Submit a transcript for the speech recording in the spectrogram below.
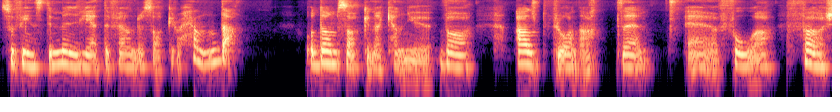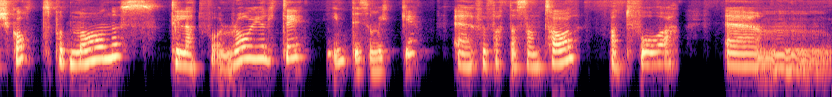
så finns det möjligheter för andra saker att hända. Och de sakerna kan ju vara allt från att eh, eh, få förskott på ett manus till att få royalty, inte så mycket, eh, författarsamtal, att få ehm,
